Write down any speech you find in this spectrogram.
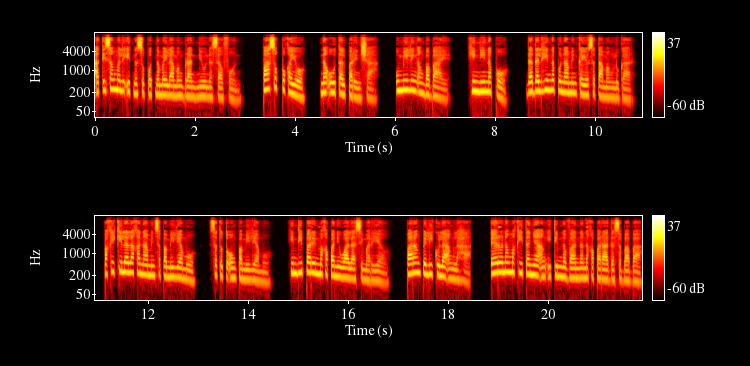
at isang maliit na supot na may lamang brand new na cellphone. Pasok po kayo, nautal pa rin siya. Umiling ang babae. Hindi na po. Dadalhin na po namin kayo sa tamang lugar. Pakikilala ka namin sa pamilya mo, sa totoong pamilya mo. Hindi pa rin makapaniwala si Mariel. Parang pelikula ang laha. Pero nang makita niya ang itim na van na nakaparada sa baba,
